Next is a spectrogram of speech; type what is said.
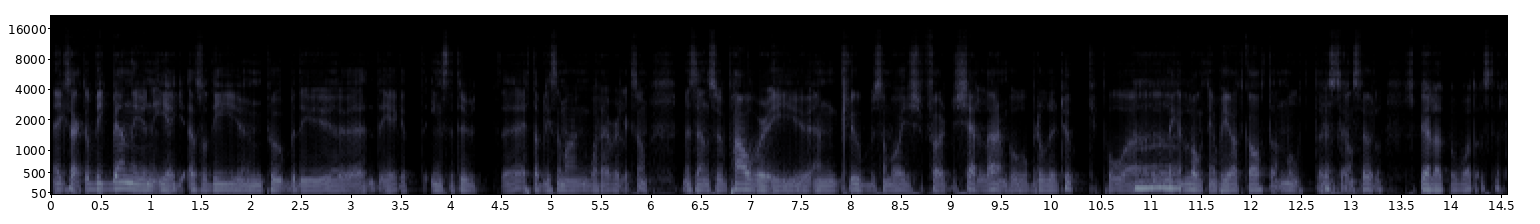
Exakt, och Big Ben är ju en egen, alltså det är ju en pub, det är ju ett eget institut, eh, etablissemang, whatever liksom. Men sen så Power är ju en klubb som var i för källaren på Broder Tuck, på, längre- långt ner på Götgatan mot eh. Skanstull. Spelat på båda ställen.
